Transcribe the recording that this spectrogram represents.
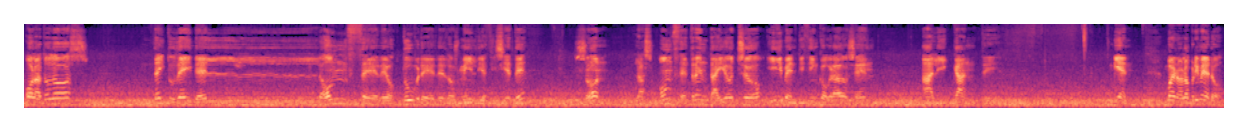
Hola a todos. Day to day del 11 de octubre de 2017. Son las 11.38 y 25 grados en Alicante. Bien, bueno, lo primero,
